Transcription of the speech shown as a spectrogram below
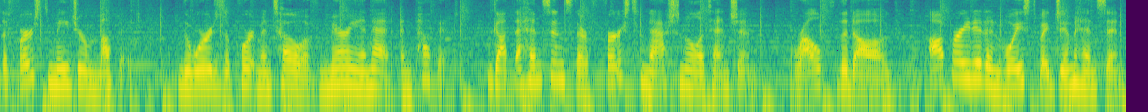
the first major Muppet, the word is a portmanteau of marionette and puppet, got the Hensons their first national attention. Ralph the Dog. Operated and voiced by Jim Henson,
